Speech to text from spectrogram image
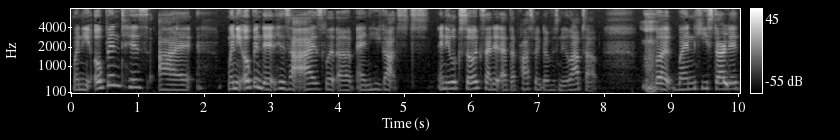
When he opened his eye when he opened it, his eyes lit up and he got and he looked so excited at the prospect of his new laptop. But when he started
